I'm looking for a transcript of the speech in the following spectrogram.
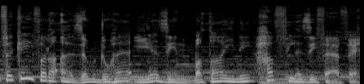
فكيف رأى زوجها يزن بطاين حفل زفافه؟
